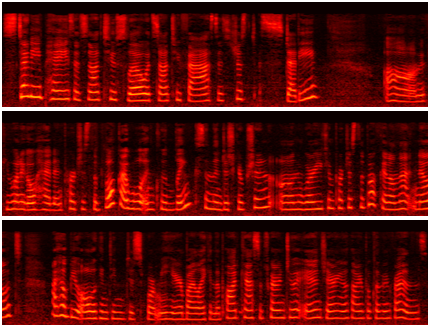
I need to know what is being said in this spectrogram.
steady pace. It's not too slow, it's not too fast, it's just steady. Um, if you want to go ahead and purchase the book, I will include links in the description on where you can purchase the book. And on that note, I hope you all will continue to support me here by liking the podcast, subscribing to it, and sharing with all your book loving friends.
